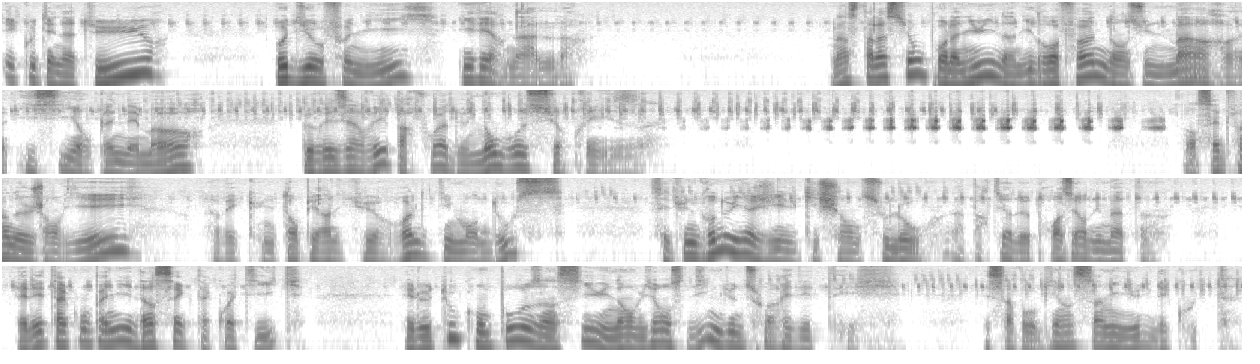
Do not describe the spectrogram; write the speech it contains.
Écoutez Nature, audiophonie hivernale. L'installation pour la nuit d'un hydrophone dans une mare ici en pleine des morts peut réserver parfois de nombreuses surprises. En cette fin de janvier, avec une température relativement douce, c'est une grenouille agile qui chante sous l'eau à partir de 3 heures du matin. Elle est accompagnée d'insectes aquatiques et le tout compose ainsi une ambiance digne d'une soirée d'été. Et ça vaut bien 5 minutes d'écoute.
